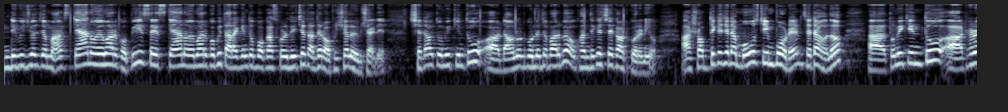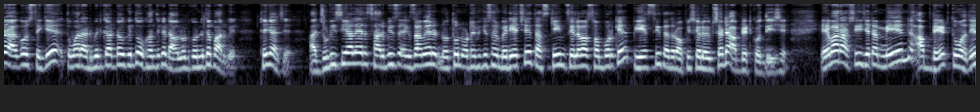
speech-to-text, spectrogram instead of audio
ইন্ডিভিজুয়াল যে মার্কস স্ক্যান ওএমআর কপি সেই স্ক্যান ওএমআর কপি তারা কিন্তু প্রকাশ করে দিয়েছে তাদের অফিসিয়াল ওয়েবসাইটে সেটাও তুমি কিন্তু ডাউনলোড করে নিতে পারবে, ওখান থেকে চেক আউট করে নিও। আর সব থেকে যেটা মোস্ট ইম্পর্টেন্ট সেটা হলো তুমি কিন্তু আঠারোই আগস্ট থেকে তোমার অ্যাডমিট কার্ডটাও কিন্তু ওখান থেকে ডাউনলোড করে নিতে পারবে, ঠিক আছে? আর জুডিশিয়ালের সার্ভিস এক্সামের নতুন নোটিফিকেশন বেরিয়েছে তার স্কিম সিলেবাস সম্পর্কে পিএসসি তাদের অফিসিয়াল ওয়েবসাইটে আপডেট করে দিয়েছে। এবার আসি যেটা মেন আপডেট তোমাদের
